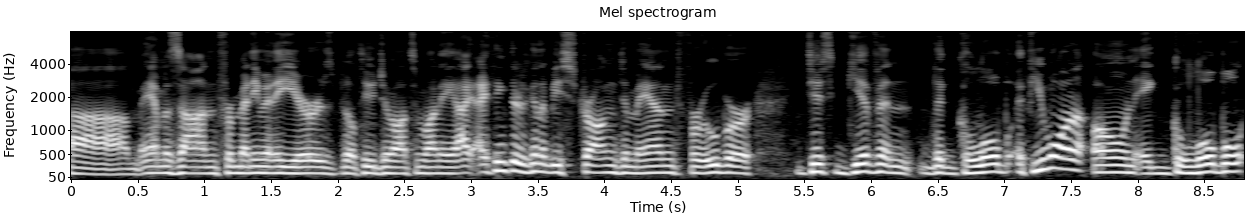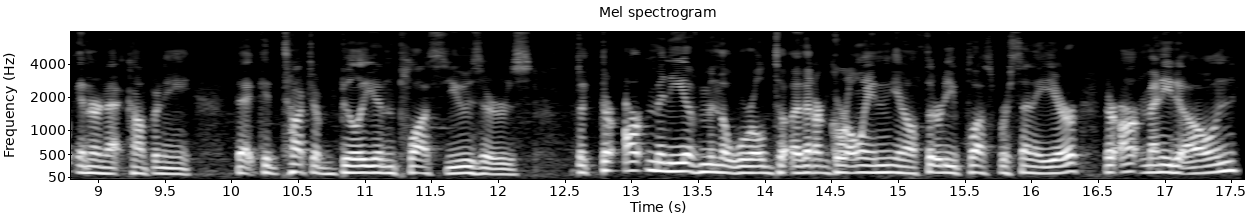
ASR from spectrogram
Um, Amazon, for many, many years, built huge amounts of money. I, I think there's going to be strong demand for Uber, just given the global. If you want to own a global internet company that could touch a billion plus users, like there aren't many of them in the world to, that are growing, you know, 30 plus percent a year. There aren't many to own.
